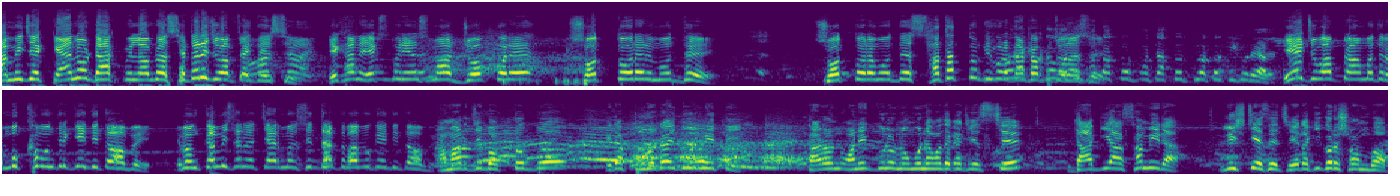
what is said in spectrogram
আমি যে কেন ডাক পেলাম না সেটারই জবাব চাইতে এসেছি। এখানে এক্সপিরিয়েন্স মার্ক যোগ করে সত্তরের মধ্যে সত্তরের মধ্যে সাতাত্তর কি করে কাট অফ চলে আসে। এই জবাবটা আমাদের মুখ্যমন্ত্রীকে দিতে হবে এবং কমিশনের চেয়ারম্যান সিদ্ধার্থ বাবুকে দিতে হবে। আমার যে বক্তব্য এটা পুরোটাই দুর্নীতি। কারণ অনেকগুলো নমুনা আমাদের কাছে এসছে। দাগি আসামিরা লিস্টে এসেছে। এটা কি করে সম্ভব?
